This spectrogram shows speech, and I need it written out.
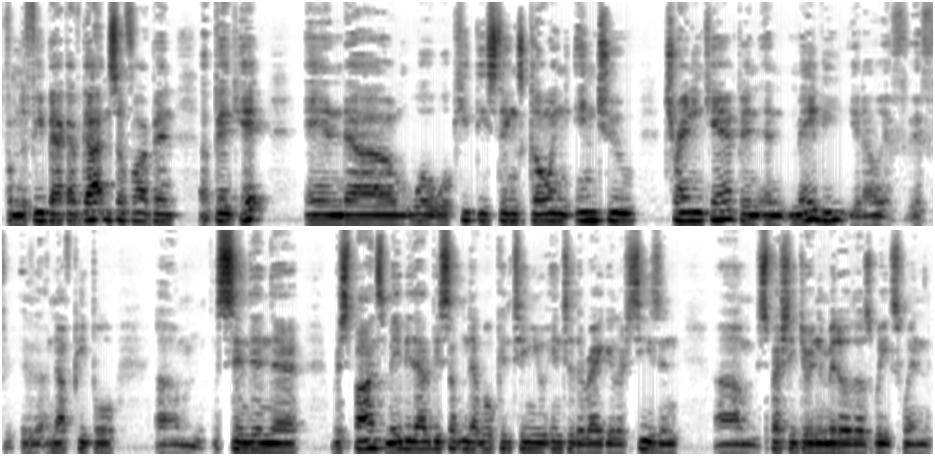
from the feedback I've gotten so far, been a big hit, and um, we'll we'll keep these things going into training camp, and, and maybe you know if if enough people um, send in their response, maybe that'll be something that will continue into the regular season, um, especially during the middle of those weeks when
